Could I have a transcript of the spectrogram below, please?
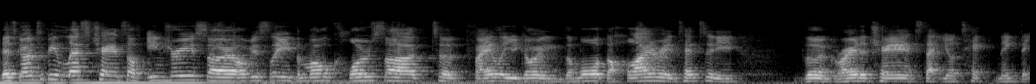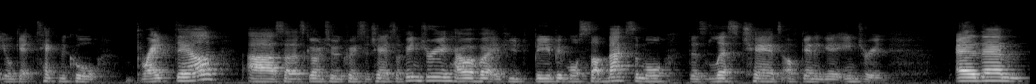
There's going to be less chance of injury, so obviously the more closer to failure you're going, the more the higher intensity, the greater chance that your technique that you'll get technical breakdown. Uh, so that's going to increase the chance of injury. However, if you be a bit more submaximal, there's less chance of getting an injury. And then,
